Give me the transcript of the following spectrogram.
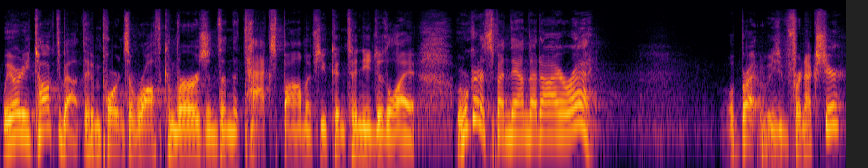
We already talked about the importance of Roth conversions and the tax bomb if you continue to delay it. We're going to spend down that IRA. Well, Brett, for next year?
